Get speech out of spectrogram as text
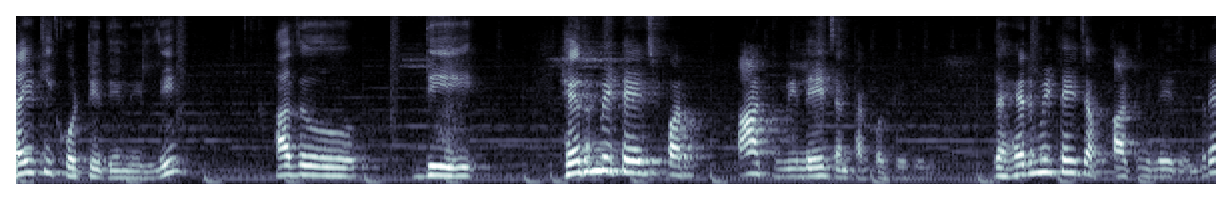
ಟೈಟ್ಲ್ ಕೊಟ್ಟಿದ್ದೀನಿ ಇಲ್ಲಿ. ಅದು the hermitage for art village ಅಂತ ಕೊಟ್ಟಿದ್ದೀವಿ. The hermitage of art village ಅಂದರೆ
